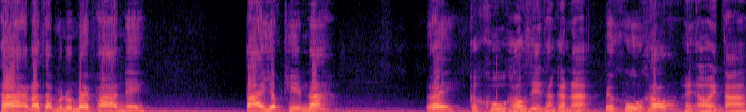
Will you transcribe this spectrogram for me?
ถ้ารัฐธรรมนูญไม่ผ่านนี่ ตายยกทีมนะ เอ้ยก็ขู่เขาสิทั้งคณะ ไปขู่เขาให้เอาให้ตาม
